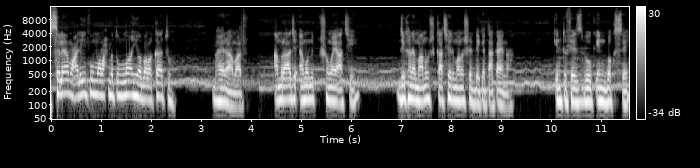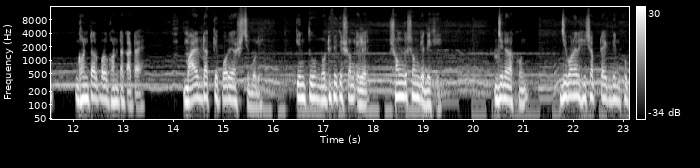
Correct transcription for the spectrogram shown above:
আসসালামু আলাইকুম রহমতুল্লাহ বারাকাতু ভাইরা আমার, আমরা আজ এমন এক সময় আছি যেখানে মানুষ কাছের মানুষের দিকে তাকায় না। কিন্তু ফেসবুক ইনবক্সে ঘণ্টার পর ঘণ্টা কাটায়। মায়ের ডাককে পরে আসছি বলি, কিন্তু নোটিফিকেশন এলে সঙ্গে সঙ্গে দেখি। জেনে রাখুন, জীবনের হিসাবটা একদিন খুব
